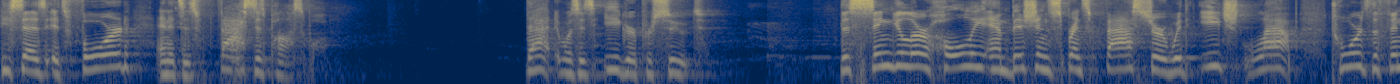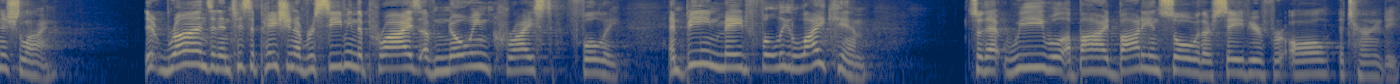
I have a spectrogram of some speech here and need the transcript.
He says it's forward and it's as fast as possible. That was his eager pursuit. This singular holy ambition sprints faster with each lap towards the finish line. It runs in anticipation of receiving the prize of knowing Christ fully and being made fully like him, so that we will abide body and soul with our Savior for all eternity.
